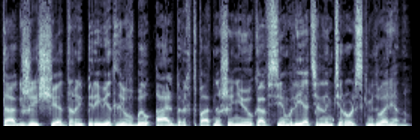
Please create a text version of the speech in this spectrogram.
Также щедр и переветлив был Альбрехт по отношению ко всем влиятельным тирольским дворянам.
